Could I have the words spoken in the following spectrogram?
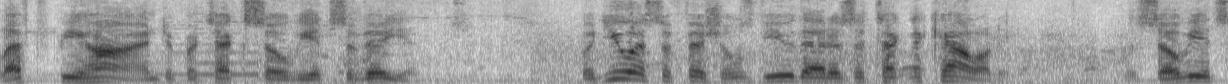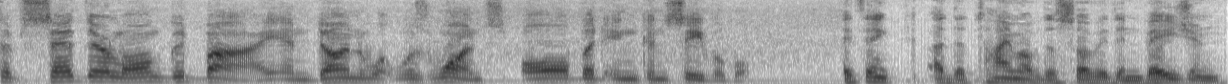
left behind to protect Soviet civilians. But U.S. officials view that as a technicality. The Soviets have said their long goodbye and done what was once all but inconceivable. I think at the time of the Soviet invasion,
